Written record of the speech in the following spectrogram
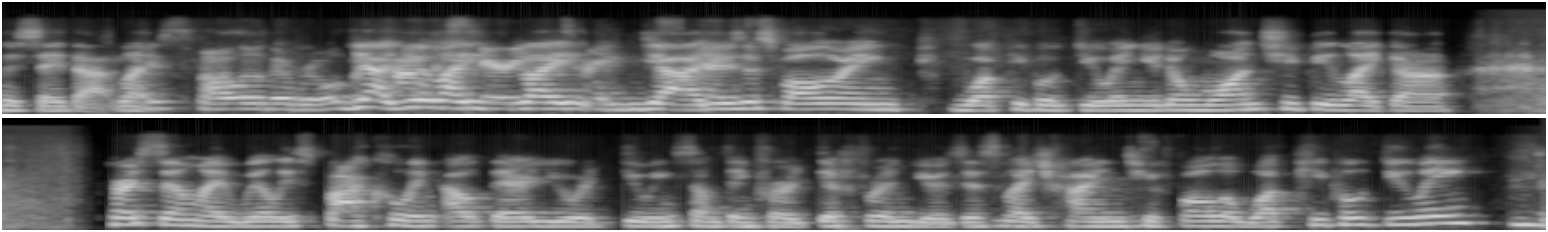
how say that, you like just follow the rules. Yeah, you're like like yeah, you're just following what people do, and you don't want to be like a person like really sparkling out there. You are doing something for different. You're just like trying to follow what people doing, mm-hmm.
